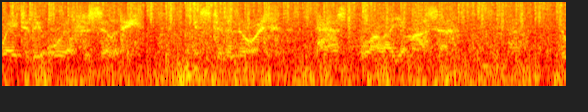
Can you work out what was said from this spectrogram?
Way to the oil facility. It's to the north, past Kuala Yamasa. The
